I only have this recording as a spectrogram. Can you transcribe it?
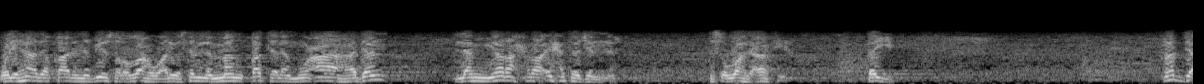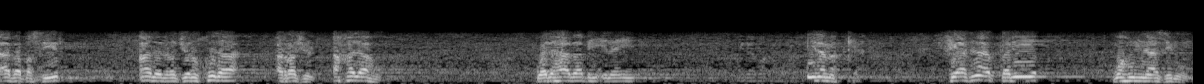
ولهذا قال النبي صلى الله عليه وسلم من قتل معاهدا لم يرح رائحة الجنة. نسأل الله العافية. طيب. رد أبا بصير قال للرجل خذ الرجل أخذه. وذهب به إلى إلى مكة. في أثناء الطريق وهم نازلون.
